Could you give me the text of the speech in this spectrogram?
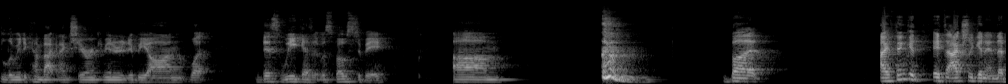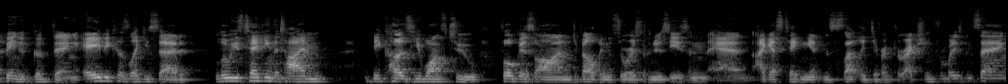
Louis to come back next year and Community to be on what this week as it was supposed to be. Um, but I think it, it's actually going to end up being a good thing. A because, like you said, Louis is taking the time because he wants to focus on developing the stories for the new season, and I guess taking it in a slightly different direction from what he's been saying.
